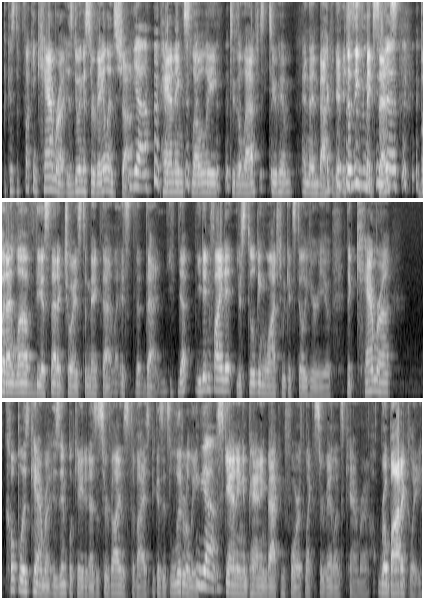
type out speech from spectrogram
Because the fucking camera is doing a surveillance shot. yeah. Panning slowly to the left to him and then back again. It doesn't even make sense, but I love the aesthetic choice to make that. It's the, that, yep, you didn't find it. You're still being watched. We could still hear you. The camera Coppola's camera is implicated as a surveillance device because it's literally Yeah. scanning and panning back and forth like a surveillance camera robotically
